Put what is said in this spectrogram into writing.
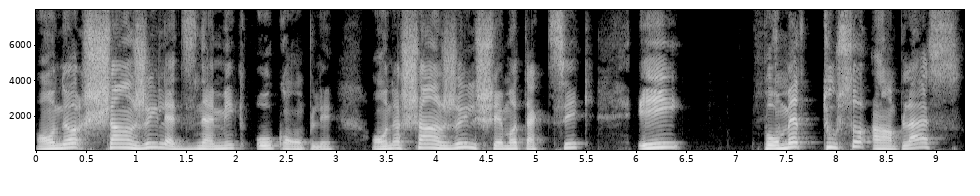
On a changé la dynamique au complet. On a changé le schéma tactique et pour mettre tout ça en place,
